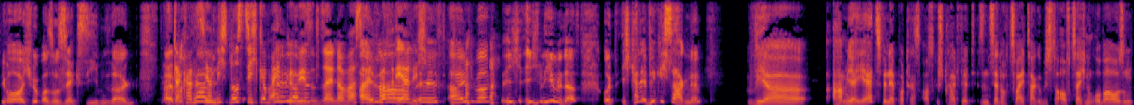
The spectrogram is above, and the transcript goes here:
Ja, ich würde mal so sechs, sieben sagen. da Einfach kann es ja herrlich. nicht lustig gemeint gewesen it. sein. Da war es I einfach ehrlich. It, einfach. Ich, ich liebe das. Und ich kann dir wirklich sagen, ne, wir haben ja jetzt, wenn der Podcast ausgestrahlt wird, sind es ja noch zwei Tage bis zur Aufzeichnung Oberhausen.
